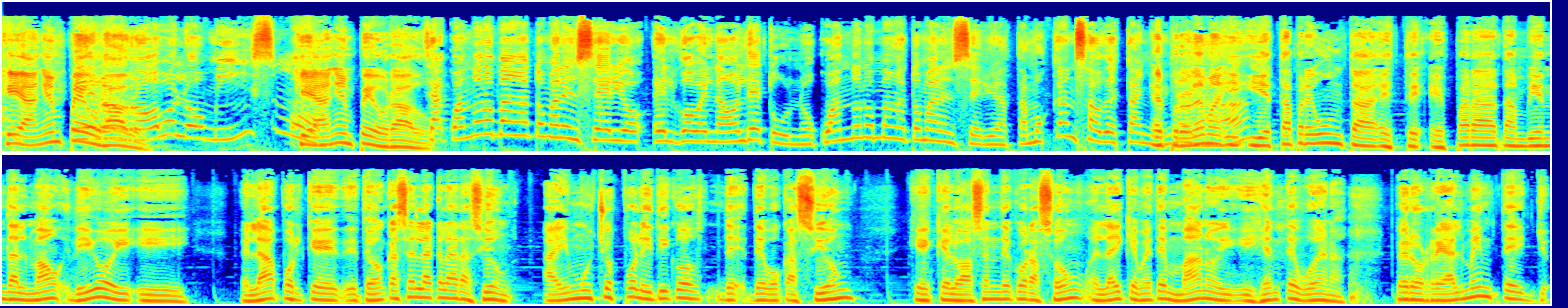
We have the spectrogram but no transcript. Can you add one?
que han de los empeorado. robos, lo mismo. que han empeorado. O sea, ¿cuándo nos van a tomar en serio el gobernador de turno? ¿Cuándo nos van a tomar en serio? Ya estamos cansados de esta El problema, y, y esta pregunta este, es para también Dalmau, digo, y, y, ¿verdad? Porque eh, tengo que hacer la aclaración. Hay muchos políticos de, de vocación que, que lo hacen de corazón, ¿verdad? Y que meten mano y, gente buena. Pero realmente yo,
